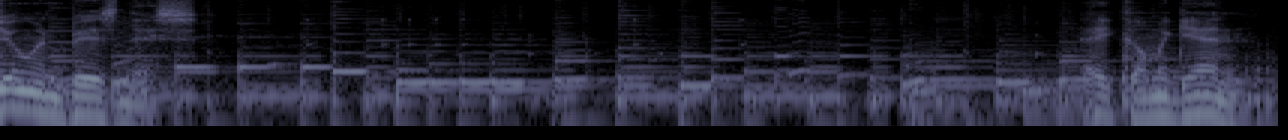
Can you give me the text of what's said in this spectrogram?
Doing business. Hey, come again.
